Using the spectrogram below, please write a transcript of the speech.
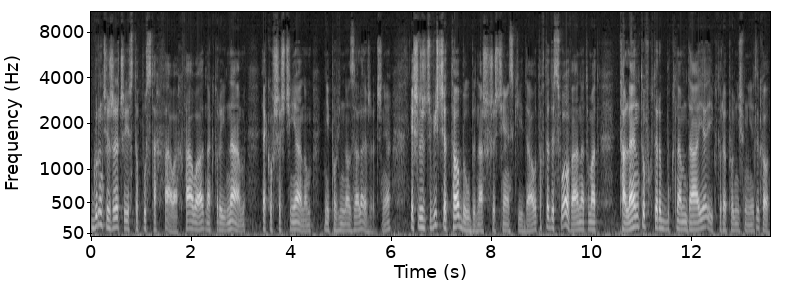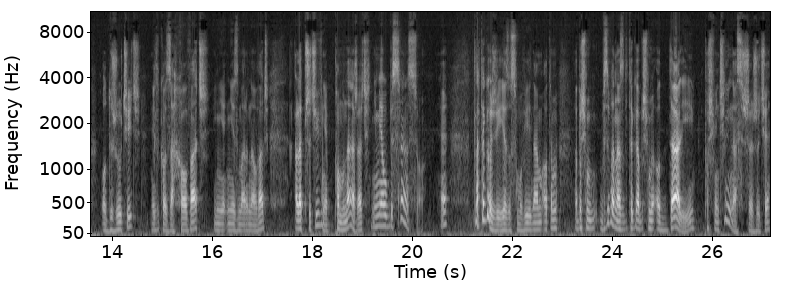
W gruncie rzeczy jest to pusta chwała. Chwała, na której nam, jako chrześcijanom, nie powinno zależeć. Nie? Jeśli rzeczywiście to byłby nasz chrześcijański ideał, to wtedy słowa na temat talentów, które Bóg nam daje i które powinniśmy nie tylko odrzucić, nie tylko zachować i nie, nie zmarnować, ale przeciwnie, pomnażać, nie miałoby sensu. Nie? Dlatego, że Jezus mówi nam o tym, abyśmy, wzywa nas do tego, abyśmy oddali, poświęcili nasze życie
